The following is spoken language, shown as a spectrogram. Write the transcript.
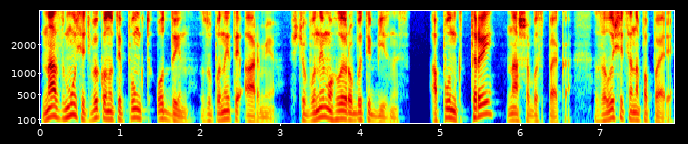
Нас змусять виконати пункт 1 – зупинити армію, щоб вони могли робити бізнес. А пункт 3 – наша безпека, залишиться на папері.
